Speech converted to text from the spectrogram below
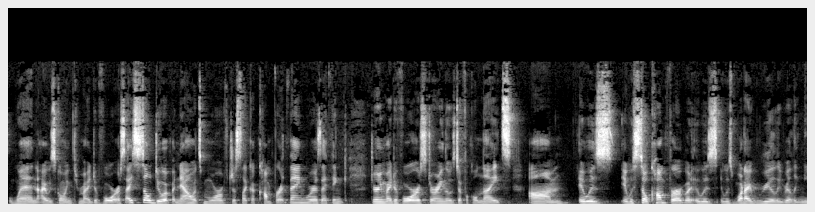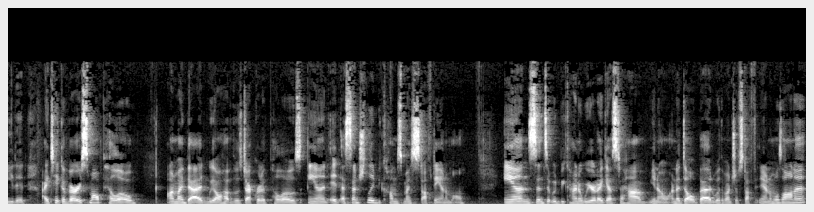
when I was going through my divorce. I still do it, but now it's more of just like a comfort thing. Whereas I think during my divorce, during those difficult nights, um, it was it was still comfort, but it was it was what I really really needed. I take a very small pillow on my bed. We all have those decorative pillows, and it essentially becomes my stuffed animal. And since it would be kind of weird, I guess, to have, you know, an adult bed with a bunch of stuffed animals on it,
